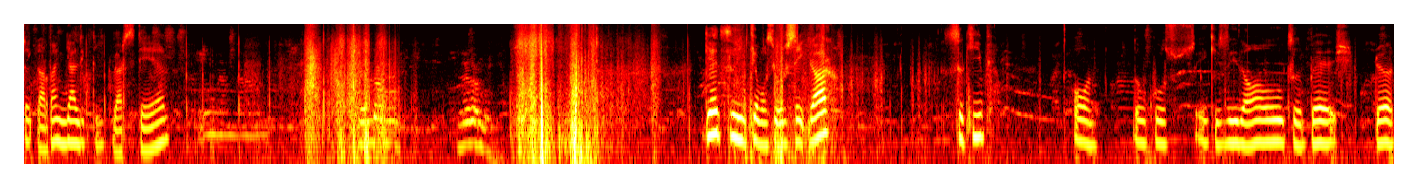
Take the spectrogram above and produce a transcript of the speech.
Tekrardan geldik üniversiteye. Get link'e basıyoruz tekrar. Skip 10 9 8 7 6 5 4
